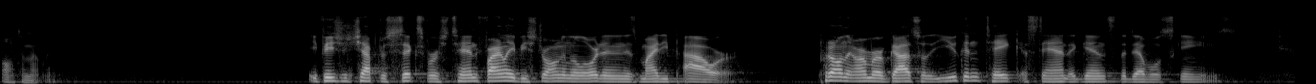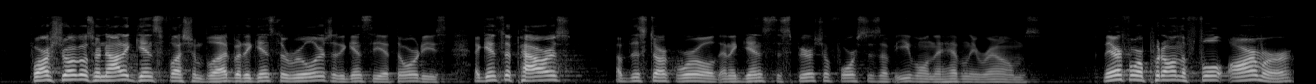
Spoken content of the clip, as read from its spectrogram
ultimately. Ephesians chapter 6, verse 10 finally be strong in the Lord and in his mighty power. Put on the armor of God so that you can take a stand against the devil's schemes. For our struggles are not against flesh and blood, but against the rulers and against the authorities, against the powers of this dark world and against the spiritual forces of evil in the heavenly realms. Therefore, put on the full armor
